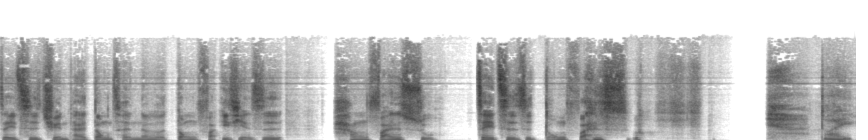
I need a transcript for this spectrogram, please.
这一次全台冻成那个冻番，以前是夯番薯，这一次是冻番薯。对，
